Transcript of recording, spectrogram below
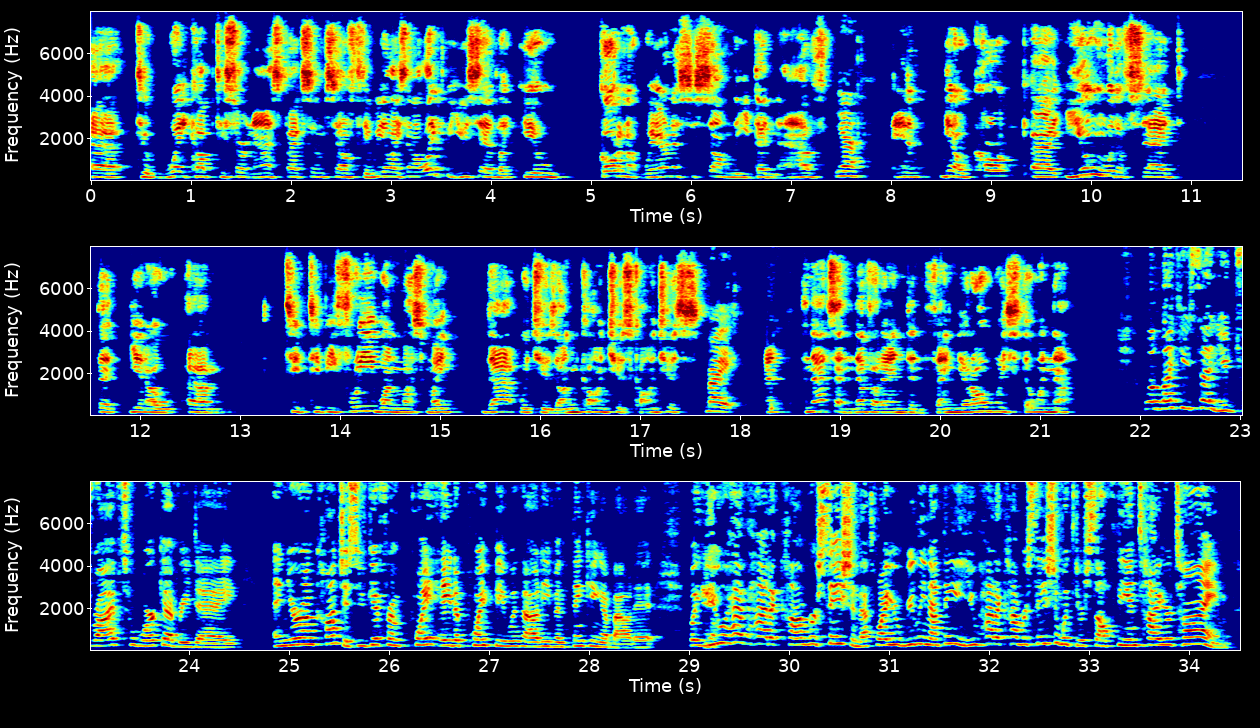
uh, to wake up to certain aspects of themselves to realize. And I like what you said, like you got an awareness of something that you didn't have. Yeah. And you know, Carl uh, Jung would have said that you know um, to to be free, one must make that which is unconscious conscious. Right. And, and that's a never ending thing. You're always doing that. Well, like you said, you drive to work every day and you're unconscious. You get from point A to point B without even thinking about it. But yeah. you have had a conversation. That's why you're really not thinking. You had a conversation with yourself the entire time.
